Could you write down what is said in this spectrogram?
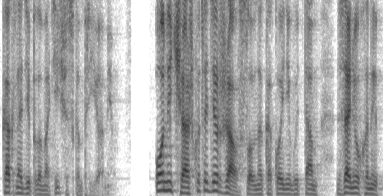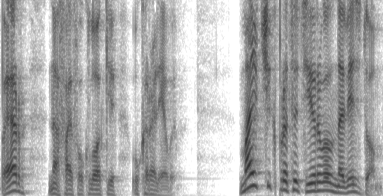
как на дипломатическом приеме. Он и чашку-то держал, словно какой-нибудь там занюханный пер на файфоклоке у королевы. Мальчик процитировал на весь дом.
